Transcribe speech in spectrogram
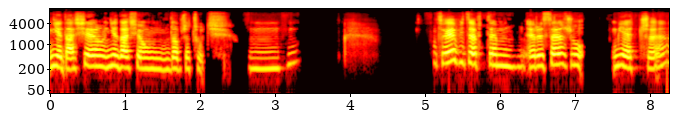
nie da się, nie da się dobrze czuć. Mhm. Co ja widzę w tym rycerzu mieczy?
